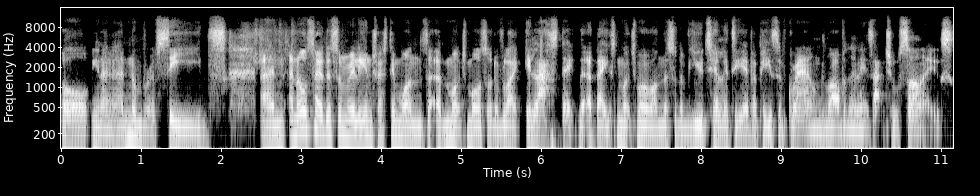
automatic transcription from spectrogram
or you know a number of seeds. And and also there's some really interesting ones that are much more sort of like elastic that are based much more on the sort of utility of a piece of ground rather than its actual size.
